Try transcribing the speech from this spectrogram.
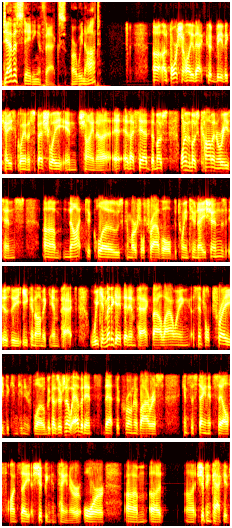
devastating effects, are we not? Uh, unfortunately, that could be the case, Glenn, especially in China. As I said, the most one of the most common reasons um, not to close commercial travel between two nations is the economic impact. We can mitigate that impact by allowing essential trade to continue to flow because there's no evidence that the coronavirus can sustain itself on, say, a shipping container or um, a, a shipping package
